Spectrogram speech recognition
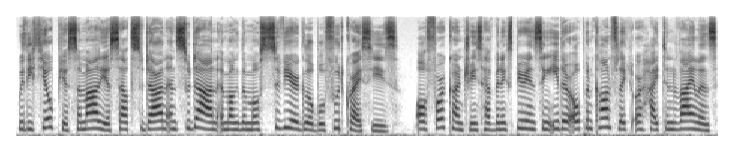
with Ethiopia, Somalia, South Sudan, and Sudan among the most severe global food crises. All four countries have been experiencing either open conflict or heightened violence,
